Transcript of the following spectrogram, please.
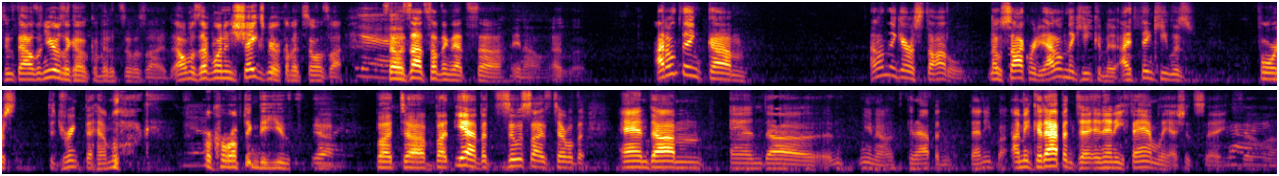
two thousand years ago committed suicide. Almost everyone in Shakespeare committed suicide. Yeah. So it's not something that's uh, you know. Uh, I don't think um, I don't think Aristotle, no Socrates. I don't think he committed. I think he was forced to drink the hemlock yeah. for corrupting the youth. Yeah. right. but uh, but yeah, but suicide's a terrible thing, and um, and uh, you know, it can happen to anybody. I mean, it could happen to in any family, I should say. So uh,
